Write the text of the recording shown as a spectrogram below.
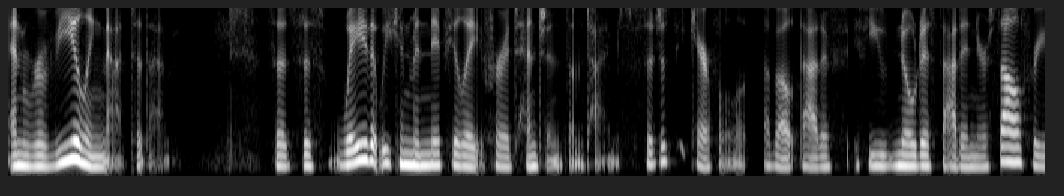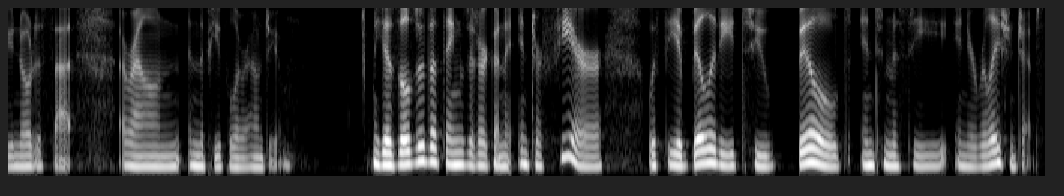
and revealing that to them. So it's this way that we can manipulate for attention sometimes. So just be careful about that if if you notice that in yourself or you notice that around in the people around you. Because those are the things that are going to interfere with the ability to build intimacy in your relationships.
